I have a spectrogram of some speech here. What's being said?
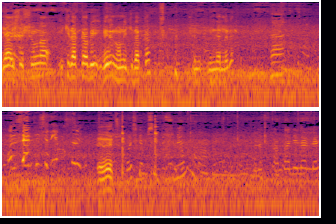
Ya işte şuna iki dakika bir verin onu iki dakika. Şu minderleri. Evet. Başka bir şey düşünüyor musun? Böyle sandalyelerle.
